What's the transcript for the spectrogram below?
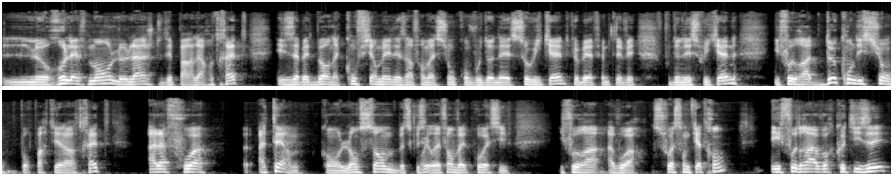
le relèvement, le l'âge de départ à la retraite. Elisabeth Borne a confirmé les informations qu'on vous donnait ce week-end, que BFM TV vous donnait ce week-end. Il faudra deux conditions pour partir à la retraite, à la fois euh, à terme, quand l'ensemble, parce que cette réforme va être progressive, il faudra avoir 64 ans et il faudra avoir cotisé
